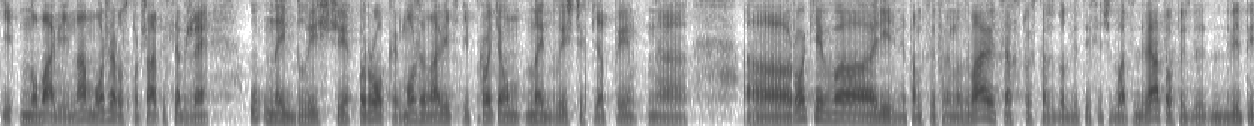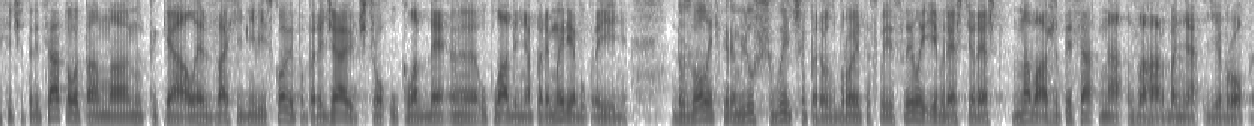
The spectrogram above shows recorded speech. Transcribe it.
І нова війна може розпочатися вже у найближчі роки, може навіть і протягом найближчих п'яти. е, е, Років Е, різні там цифри називаються. Хтось каже до 2029-го, хтось до 2030-го, Там ну таке, але західні військові попереджають, що укладе, укладення перемир'я в Україні дозволить Кремлю швидше переозброїти свої сили і, врешті-решт, наважитися на загарбання Європи.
